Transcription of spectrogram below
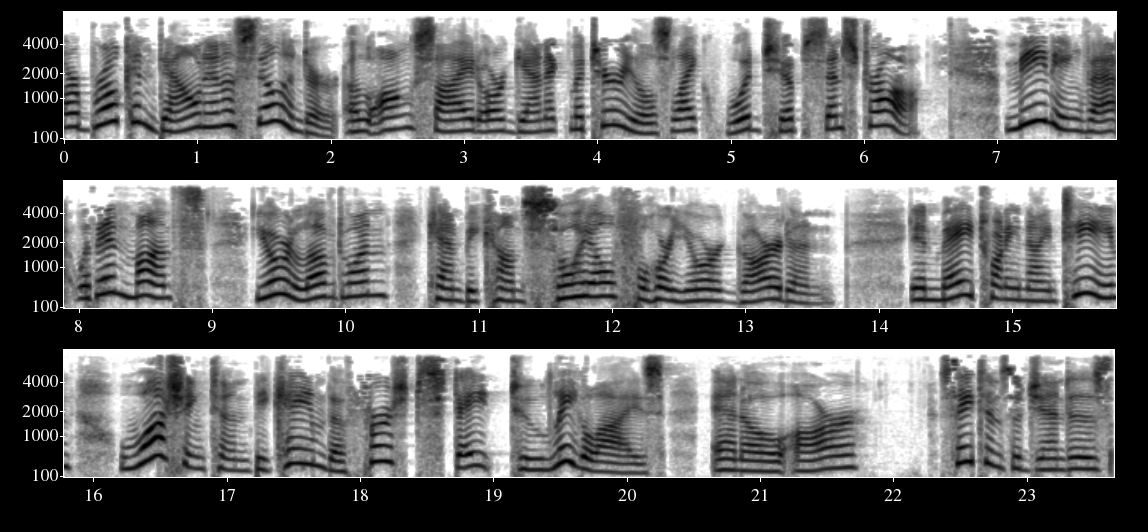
are broken down in a cylinder alongside organic materials like wood chips and straw, meaning that within months your loved one can become soil for your garden. In May 2019, Washington became the first state to legalize NOR Satan's agendas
